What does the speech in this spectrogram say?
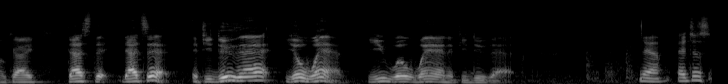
Okay? That's the that's it. If you do that, you'll win. You will win if you do that. Yeah, it just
